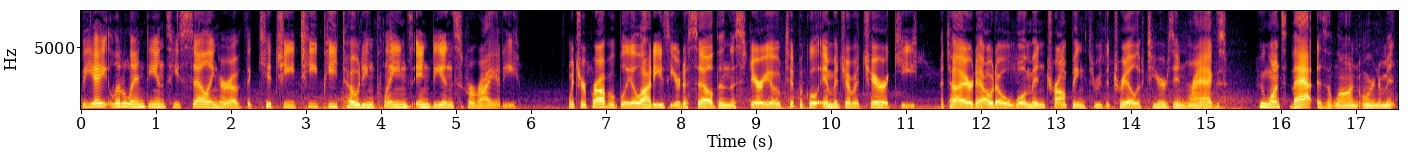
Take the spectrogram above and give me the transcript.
The eight little Indians he's selling are of the kitschy, teepee toting Plains Indians variety, which are probably a lot easier to sell than the stereotypical image of a Cherokee, a tired out old woman tromping through the Trail of Tears in rags. Who wants that as a lawn ornament?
